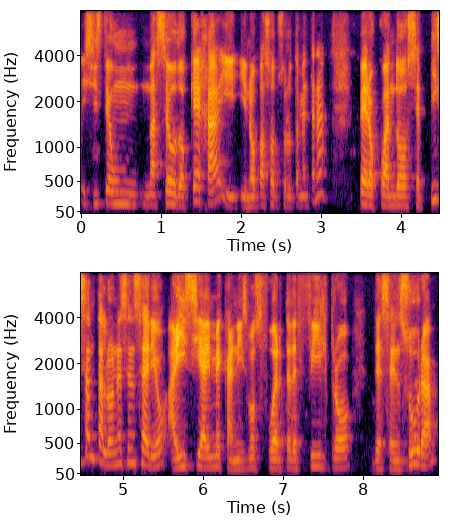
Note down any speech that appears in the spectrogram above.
hiciste una pseudo queja y, y no pasó absolutamente nada. Pero cuando se pisan talones en serio, ahí sí hay mecanismos fuertes de filtro, de censura.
